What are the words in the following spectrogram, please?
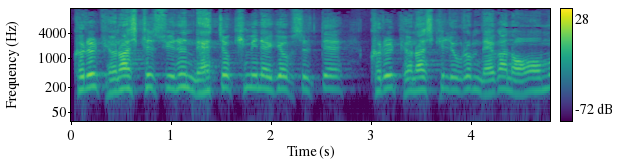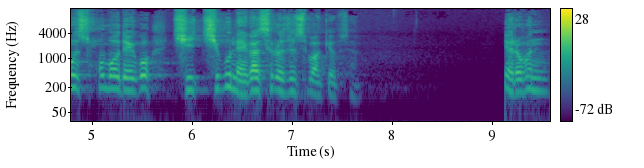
그를 변화시킬 수 있는 내적 힘이 내게 없을 때 그를 변화시키려고 그러면 내가 너무 소모되고 지치고 내가 쓰러질 수밖에 없어요. 여러분,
